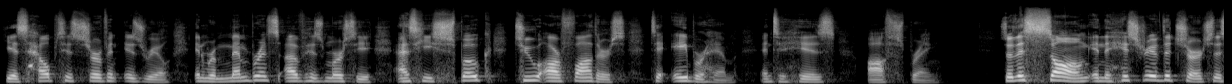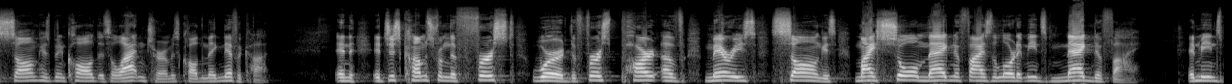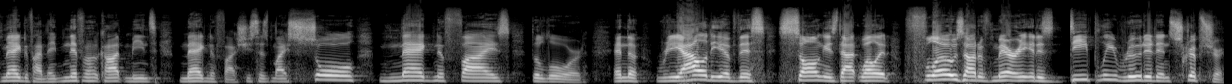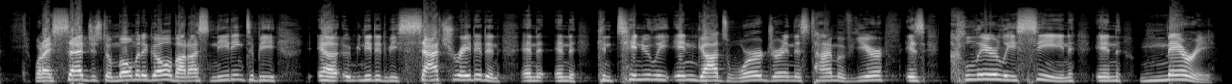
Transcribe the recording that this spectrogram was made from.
He has helped his servant Israel in remembrance of his mercy, as he spoke to our fathers, to Abraham, and to his offspring. So, this song in the history of the church, this song has been called, it's a Latin term, it's called the Magnificat. And it just comes from the first word. The first part of Mary's song is, My soul magnifies the Lord. It means magnify. It means magnify. Magnificat means magnify. She says, My soul magnifies the Lord. And the reality of this song is that while it flows out of Mary, it is deeply rooted in Scripture. What I said just a moment ago about us needing to be uh, needed to be saturated and, and, and continually in God's word during this time of year is clearly seen in Mary.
